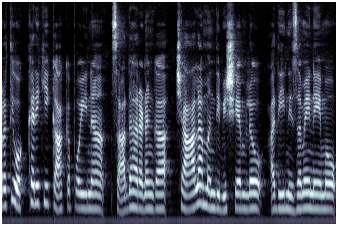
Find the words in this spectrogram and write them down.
ప్రతి ఒక్కరికి కాకపోయినా సాధారణంగా చాలామంది విషయంలో అది నిజమేనేమో.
